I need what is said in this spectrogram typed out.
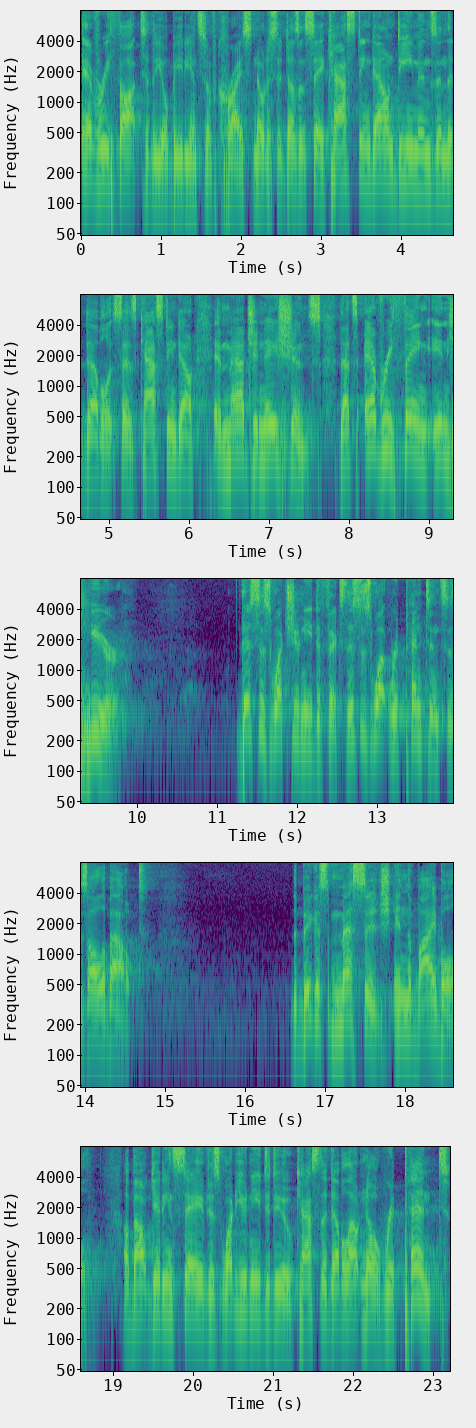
every thought to the obedience of Christ. Notice it doesn't say casting down demons and the devil, it says casting down imaginations. That's everything in here. This is what you need to fix. This is what repentance is all about. The biggest message in the Bible about getting saved is what do you need to do? Cast the devil out? No, repent.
